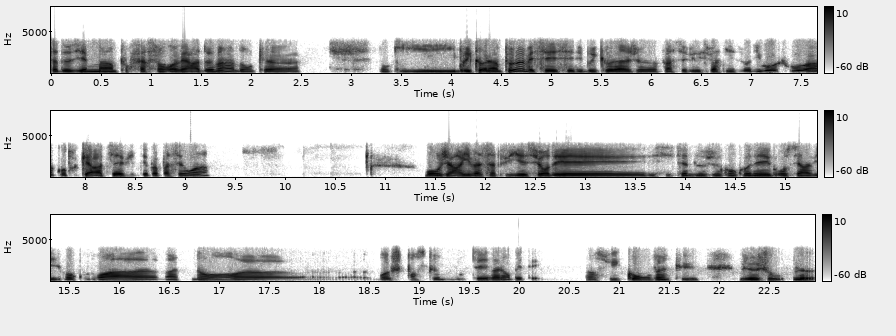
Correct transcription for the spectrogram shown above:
sa deuxième main pour faire son revers à deux mains. Donc, euh, donc il, bricole un peu, mais c'est, c'est du bricolage, euh, enfin c'est de l'expertise de haut niveau, je trouve. hein. Contre Karatsev, il n'était pas passé loin. Bon, j'arrive à s'appuyer sur des, des systèmes de jeu qu'on connaît, gros service, gros coup droit. Euh, maintenant, euh, moi je pense que Moutet va l'embêter. J'en suis convaincu. Je joue le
